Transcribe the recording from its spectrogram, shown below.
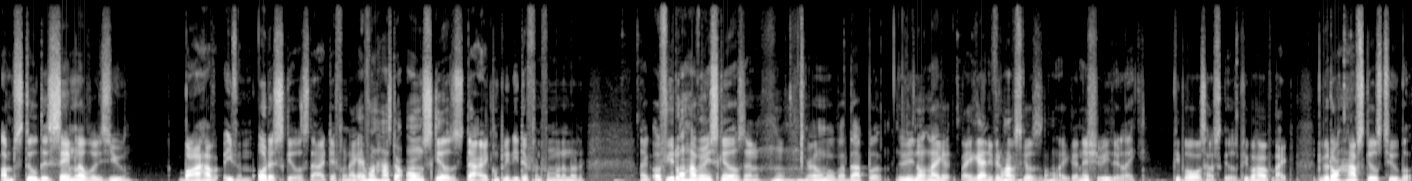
I'm still the same level as you, but I have even other skills that are different. Like everyone has their own skills that are completely different from one another. Like if you don't have any skills, then hmm, I don't know about that. But if you don't like it, like again, if you don't have skills, it's not like an issue either. Like people always have skills. People have like people don't have skills too, but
